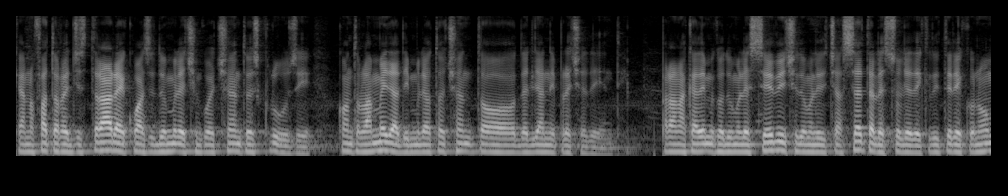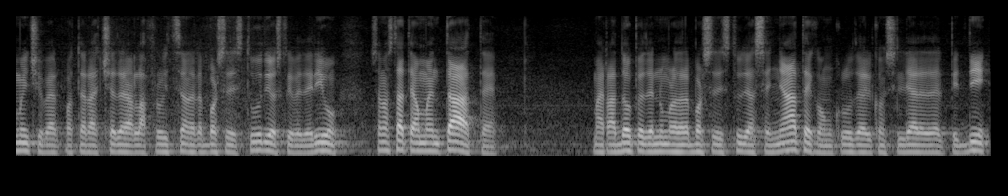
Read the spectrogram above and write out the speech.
che hanno fatto registrare quasi 2.500 esclusi, contro la media di 1.800 degli anni precedenti. Per l'anno accademico 2016-2017 le soglie dei criteri economici per poter accedere alla fruizione delle borse di studio, scrive De Riu, sono state aumentate, ma il raddoppio del numero delle borse di studio assegnate, conclude il consigliere del PD,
